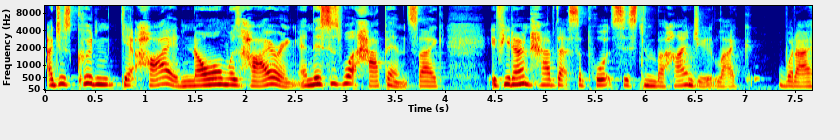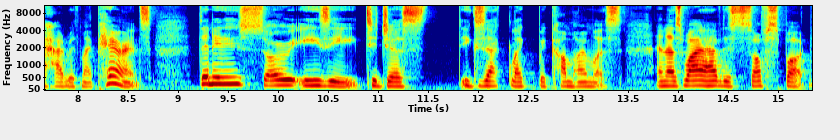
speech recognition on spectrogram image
I just couldn't get hired. No one was hiring. And this is what happens. Like if you don't have that support system behind you, like what I had with my parents, then it is so easy to just exact like become homeless. And that's why I have this soft spot,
